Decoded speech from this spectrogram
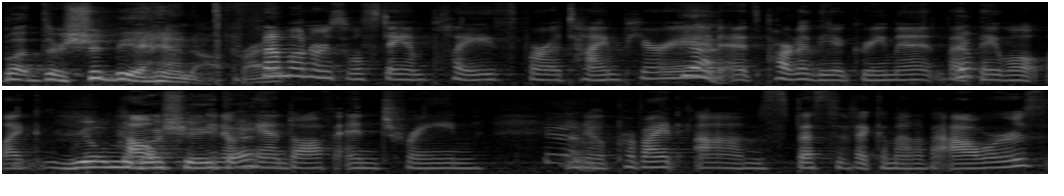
but there should be a handoff, right? Some owners will stay in place for a time period. Yeah. and It's part of the agreement that Yep. they will like We'll help, negotiate you know, that. hand off and train, Yeah. you know, provide um, specific amount of hours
